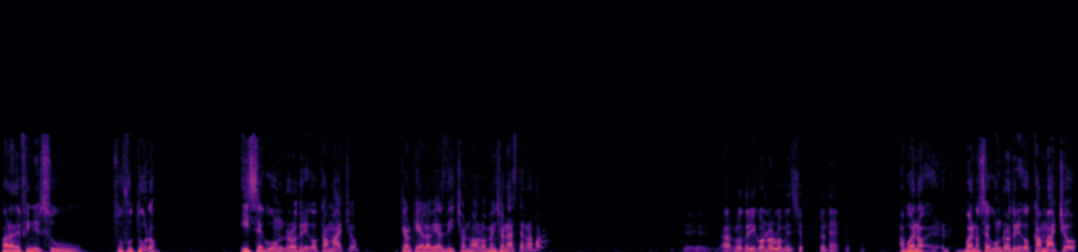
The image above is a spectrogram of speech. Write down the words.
para definir su, su futuro. Y según Rodrigo Camacho, creo que ya lo habías dicho, ¿no? ¿Lo mencionaste, Rafa? Eh, a Rodrigo no lo mencioné. Ah, bueno, eh, bueno, según Rodrigo Camacho,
